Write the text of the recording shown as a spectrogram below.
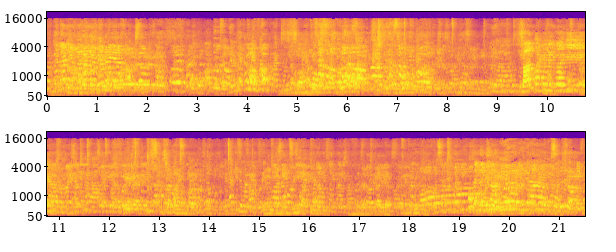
Oh, aja. dan mereka memang merancang Satu menit lagi. ya dengan algoritma Menjadi kaya. bisa jadi apa ya bisa sebenarnya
